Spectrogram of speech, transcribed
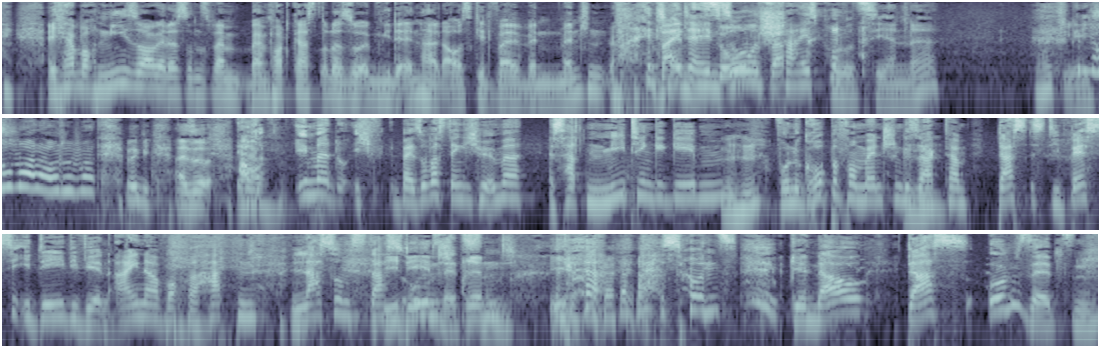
ich habe auch nie Sorge, dass uns beim, beim Podcast oder so irgendwie der Inhalt ausgeht, weil wenn Menschen weiterhin, weiterhin so einen sa- Scheiß produzieren, ne? Wirklich. Nummernautomat. Wirklich. Also Auch ja, immer, ich, bei sowas denke ich mir immer, es hat ein Meeting gegeben, Mhm. wo eine Gruppe von Menschen gesagt haben, das ist die beste Idee, die wir in einer Woche hatten. Lass uns das Ideensprint. umsetzen. Ja, lass uns genau das umsetzen.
